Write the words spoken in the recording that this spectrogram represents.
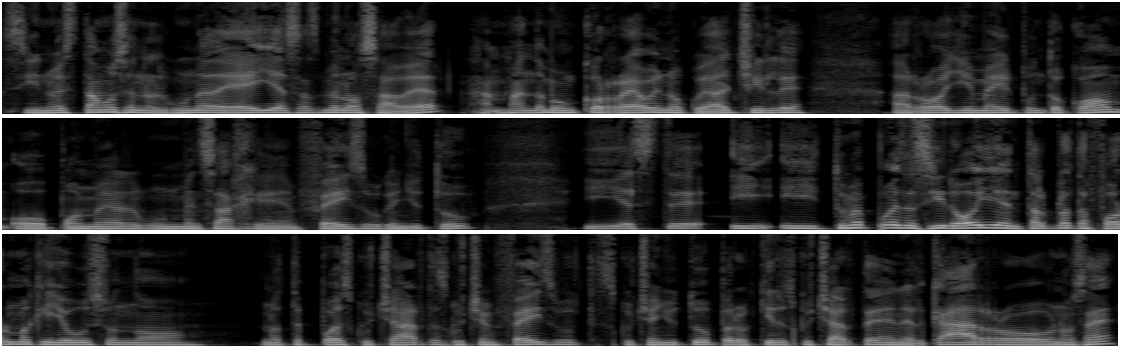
si no estamos en alguna de ellas, házmelo saber. Mándame un correo inocuidadchile.com o ponme algún mensaje en Facebook, en YouTube. Y, este, y, y tú me puedes decir, oye, en tal plataforma que yo uso no, no te puedo escuchar, te escucho en Facebook, te escucho en YouTube, pero quiero escucharte en el carro no sé.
